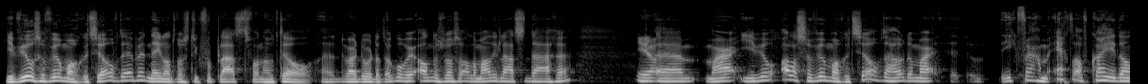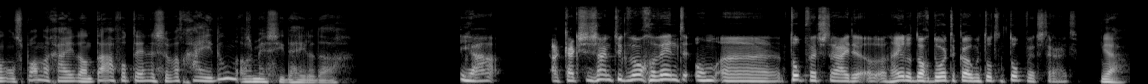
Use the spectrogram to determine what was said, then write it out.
Je wil zoveel mogelijk hetzelfde hebben. Nederland was natuurlijk verplaatst van hotel, uh, waardoor dat ook alweer anders was allemaal die laatste dagen. Ja. Um, maar je wil alles zoveel mogelijk hetzelfde houden. Maar uh, ik vraag me echt af, kan je dan ontspannen? Ga je dan tafeltennissen? Wat ga je doen als Messi de hele dag? Ja, kijk, ze zijn natuurlijk wel gewend om uh, topwedstrijden een hele dag door te komen tot een topwedstrijd. Ja.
